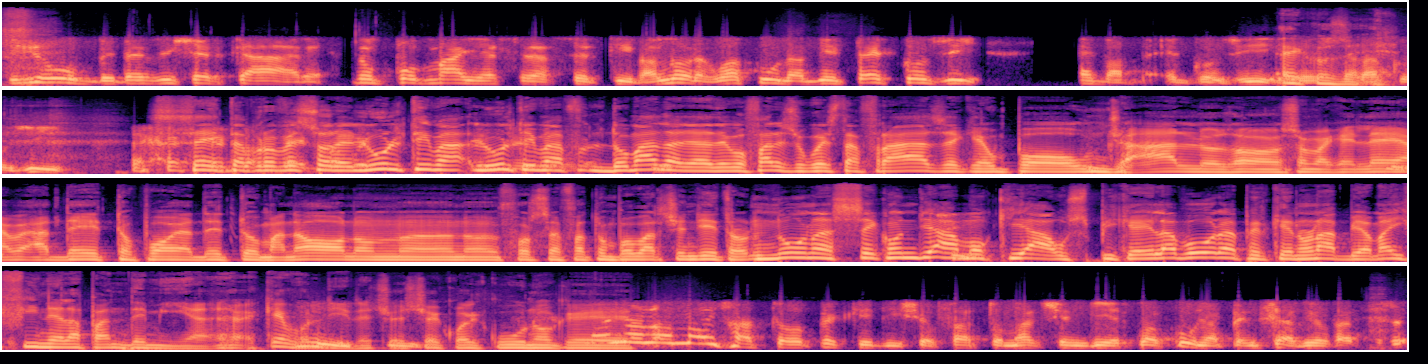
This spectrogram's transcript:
di dubbi per ricercare, non può mai essere assertiva. Allora qualcuno ha detto è così, e vabbè, è così, È eh, così. sarà così. Senta, professore, ma- l'ultima, l'ultima domanda gliela devo fare su questa frase che è un po' un giallo, so- insomma, che lei ha detto, poi ha detto, ma no, non- forse ha fatto un po' marcia indietro. Non assecondiamo chi auspica e lavora perché non abbia mai fine la pandemia. Eh, che vuol dire? Cioè, c'è qualcuno che... Ma non ho mai fatto, perché dice ho fatto marcia indietro, qualcuno ha pensato, io ho, fatto-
